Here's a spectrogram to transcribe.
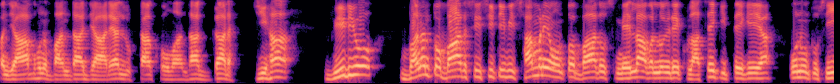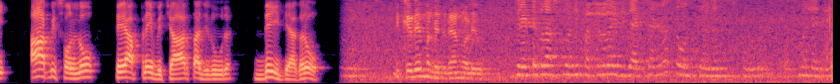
ਪੰਜਾਬ ਹੁਣ ਬੰਦਾ ਜਾ ਰਿਹਾ ਲੁੱਟਾਂ ਖੋਵਾਂ ਦਾ ਗੜ ਜੀ ਹਾਂ ਵੀਡੀਓ ਬਣਨ ਤੋਂ ਬਾਅਦ ਸੀਸੀਟੀਵੀ ਸਾਹਮਣੇ ਆਉਣ ਤੋਂ ਬਾਅਦ ਉਸ ਮਹਿਲਾ ਵੱਲੋਂ ਜਿਹੜੇ ਖੁਲਾਸੇ ਕੀਤੇ ਗਏ ਆ ਉਹਨੂੰ ਤੁਸੀਂ ਆਪ ਹੀ ਸੁਣ ਲਓ ਤੇ ਆਪਣੇ ਵਿਚਾਰ ਤਾਂ ਜ਼ਰੂਰ ਦੇ ਹੀ ਦਿਆ ਕਰੋ। ਇਹ ਕਿਹੜੇ ਮਹੱਲੇ ਦੇ ਰਹਿਣ ਵਾਲੇ ਹੋ? ਗ੍ਰੇਟਰ ਕਲਾਸ ਕਲੋਨੀ ਫਟਲਵਾਈ ਦੀ ਬੈਕ ਸਾਈਡ ਨਾ ਸੋਨ ਸਿਲਜਰ ਸਕੂਲ ਉਸ ਮਹੱਲੇ ਦੀ।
